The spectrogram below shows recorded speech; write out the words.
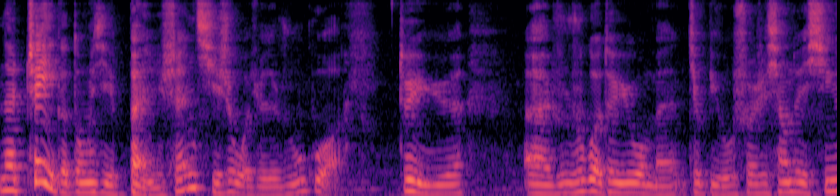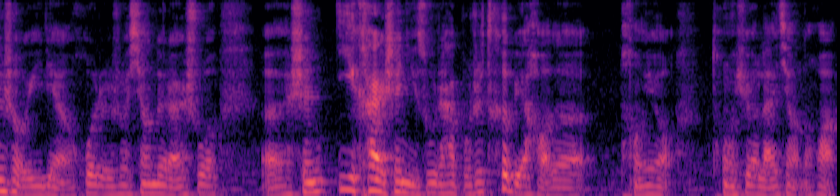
那这个东西本身，其实我觉得，如果对于呃，如果对于我们就比如说是相对新手一点，或者说相对来说，呃，身一开始身体素质还不是特别好的朋友同学来讲的话，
